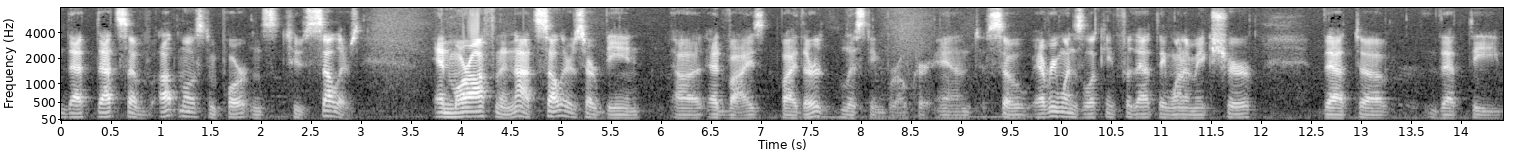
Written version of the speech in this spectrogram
that that's of utmost importance to sellers. And more often than not, sellers are being uh, advised by their listing broker. And so everyone's looking for that. They want to make sure that, uh, that the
